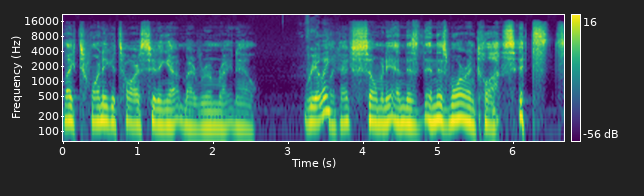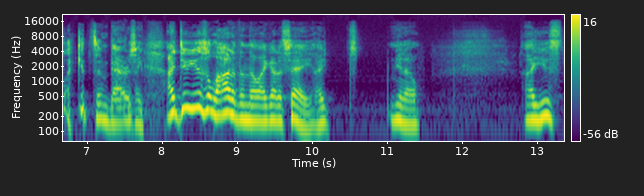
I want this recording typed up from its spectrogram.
like twenty guitars sitting out in my room right now. Really? Like I have so many, and there's and there's more in closets. It's like it's embarrassing. I do use a lot of them, though. I gotta say, I, you know, I use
